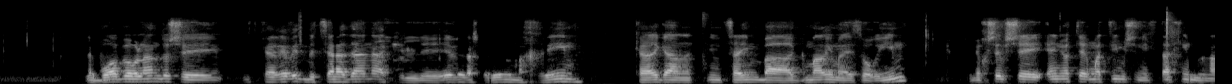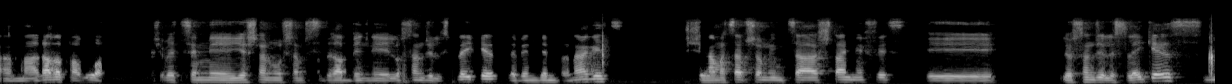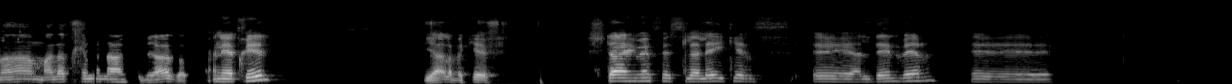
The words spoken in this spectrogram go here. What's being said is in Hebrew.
לבועה באורלנדו שמתקרבת בצעד ענק לעבר השלבים המכריעים, כרגע נמצאים בגמרים האזוריים. אני חושב שאין יותר מתאים שנפתח עם המערב הפרוע, שבעצם אה, יש לנו שם סדרה בין אה, לוס אנג'לס לייקרס לבין דנבר נאגטס, שהמצב שם נמצא 2-0 אה, לוס אנג'לס לייקרס. מה, מה דעתכם על הסדרה הזאת? אני אתחיל? יאללה, בכיף. 2-0 ללייקרס אה, על דנבר. אה,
